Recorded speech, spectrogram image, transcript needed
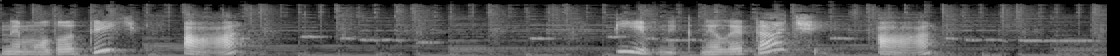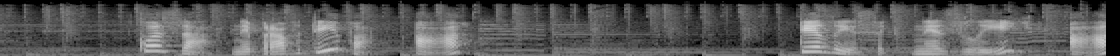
не молодий, а? Півник не ледачий, а? Коза неправдива, а? Телесик не злий, а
